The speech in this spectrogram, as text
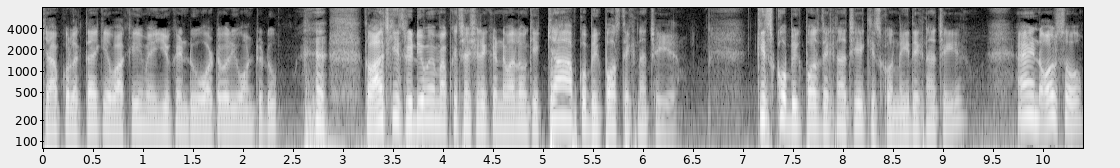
क्या आपको लगता है कि वाकई में you can do whatever you want to do तो आज की इस वीडियो में मैं आपके साथ शेयर करने वाला हूँ कि क्या आपको बिग बॉस देखना चाहिए? किसको बिग बॉस देखना चाहिए, किसको नहीं देखना चाहिए? एंड ऑल्सो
